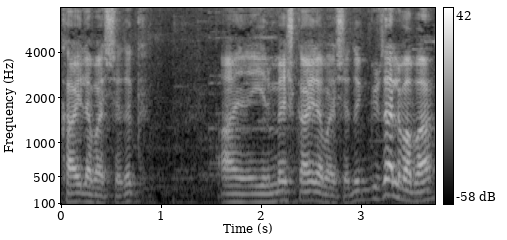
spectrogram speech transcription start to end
K ile başladık. Aynen 25 K ile başladık. Güzel baba.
